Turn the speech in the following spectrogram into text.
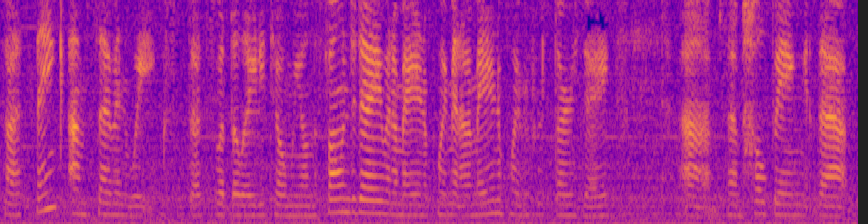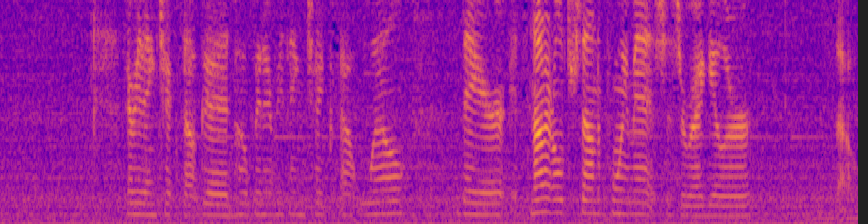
So I think I'm seven weeks. That's what the lady told me on the phone today when I made an appointment. I made an appointment for Thursday. Um, so I'm hoping that everything checks out good. I'm hoping everything checks out well there. It's not an ultrasound appointment, it's just a regular. So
